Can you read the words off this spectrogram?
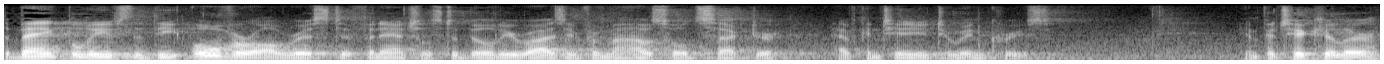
the bank believes that the overall risks to financial stability arising from the household sector have continued to increase. In particular,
